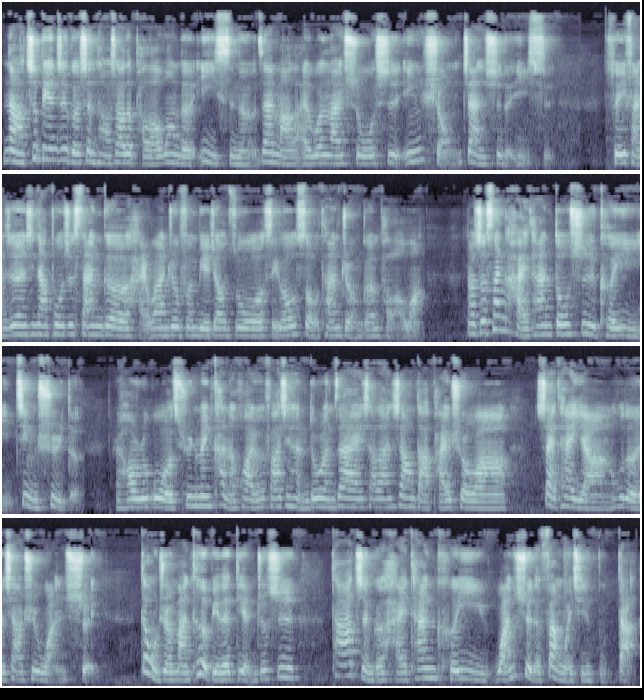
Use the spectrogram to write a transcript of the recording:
那这边这个圣淘沙的 Palawan 的意思呢，在马来文来说是英雄战士的意思。所以，反正新加坡这三个海湾就分别叫做 Siloso、Tanjong 跟 Paraw。那这三个海滩都是可以进去的。然后，如果去那边看的话，也会发现很多人在沙滩上打排球啊、晒太阳，或者下去玩水。但我觉得蛮特别的点就是，它整个海滩可以玩水的范围其实不大，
